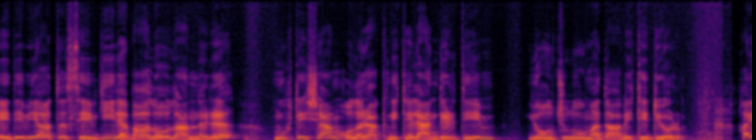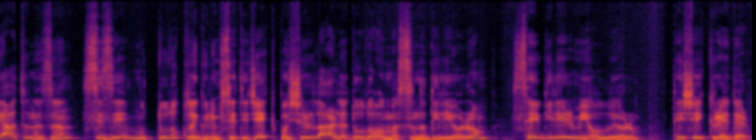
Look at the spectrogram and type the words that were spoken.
Edebiyata sevgiyle bağlı olanları muhteşem olarak nitelendirdiğim yolculuğuma davet ediyorum. Hayatınızın sizi mutlulukla gülümsetecek başarılarla dolu olmasını diliyorum. Sevgilerimi yolluyorum. Teşekkür ederim.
